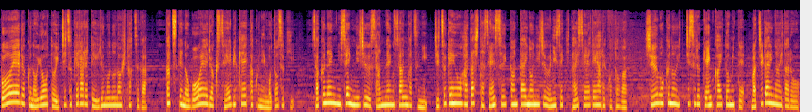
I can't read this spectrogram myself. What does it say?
防衛力の用と位置づけられているものの一つが、かつての防衛力整備計画に基づき、昨年2023年3月に実現を果たした潜水艦隊の22隻体制であることは、注目の一致する見解とみて間違いないだろ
